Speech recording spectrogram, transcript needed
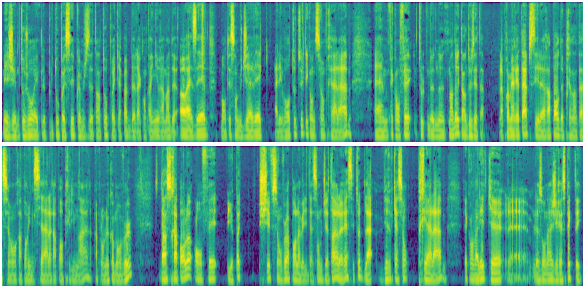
Mais j'aime toujours être le plus tôt possible, comme je disais tantôt, pour être capable de l'accompagner vraiment de A à Z, monter son budget avec, aller voir tout de suite les conditions préalables. Euh, fait qu'on fait notre mandat est en deux étapes. La première étape, c'est le rapport de présentation, rapport initial, rapport préliminaire, appelons-le comme on veut. Dans ce rapport-là, on fait, il n'y a pas de chiffre, si on veut, à part la validation budgétaire. Le reste, c'est toute la vérification préalable. Fait qu'on valide que le, le zonage est respecté.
